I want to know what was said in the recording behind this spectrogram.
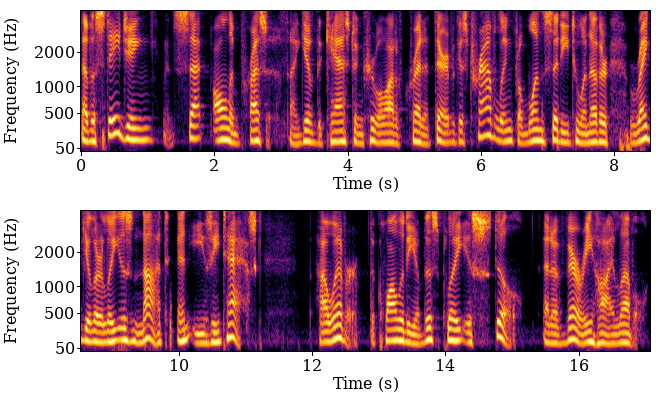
Now, the staging and set, all impressive. I give the cast and crew a lot of credit there because traveling from one city to another regularly is not an easy task. However, the quality of this play is still at a very high level.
